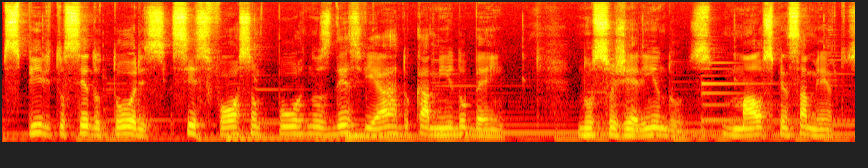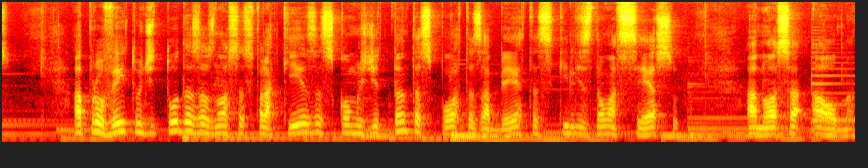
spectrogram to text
espíritos sedutores se esforçam por nos desviar do caminho do bem, nos sugerindo maus pensamentos aproveitam de todas as nossas fraquezas como de tantas portas abertas que lhes dão acesso à nossa alma.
